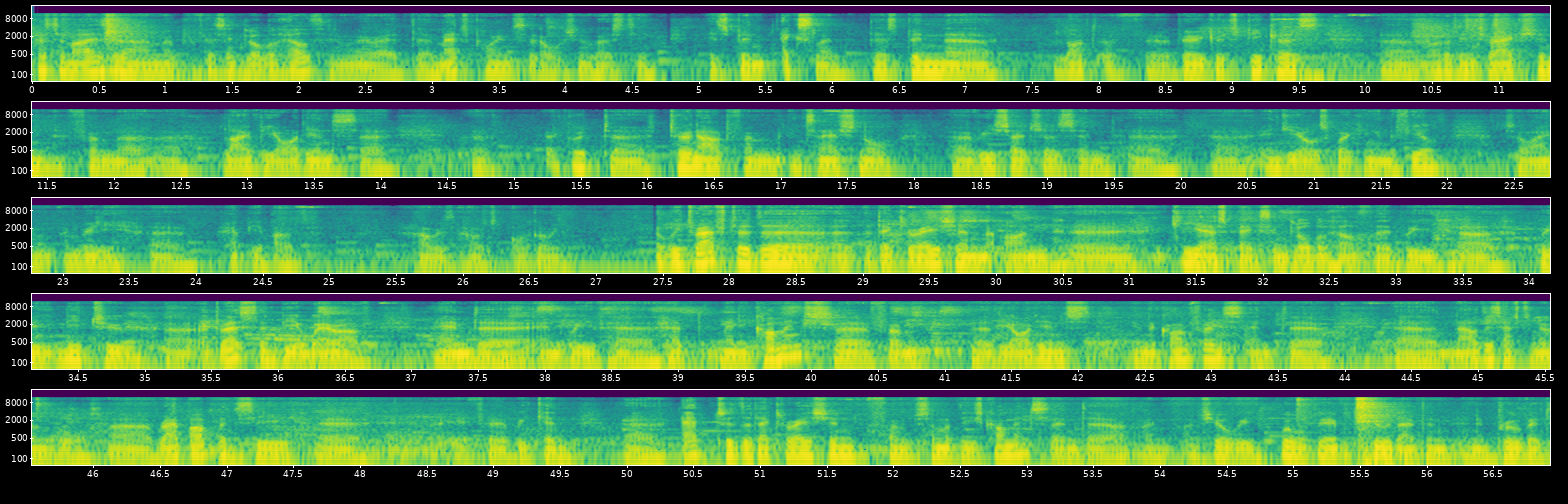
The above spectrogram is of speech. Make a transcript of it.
Christian Wejse. I'm a professor in global health and we're at uh, Match Points at Aarhus University. It's been excellent. There's been uh, a lot of uh, very good speakers, uh, a lot of interaction from uh, a lively audience, uh, a, good turnout from international researchers and NGOs working in the field. So I'm, I'm really happy about how, is, how it's all going. Uh, We drafted a, a declaration on uh, key aspects in global health that we uh, we need to uh, address and be aware of, and uh, and we've uh, had many comments from the audience in the conference, and now this afternoon we'll wrap up and see if we can. Uh, add to the declaration from some of these comments, and uh, I'm, I'm sure we, we will be able to do that and, and improve it.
